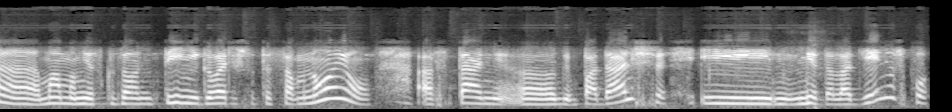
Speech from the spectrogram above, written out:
мама мне сказала, ты не говори, что ты со мною, а встань э, подальше. И мне дала денежку,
